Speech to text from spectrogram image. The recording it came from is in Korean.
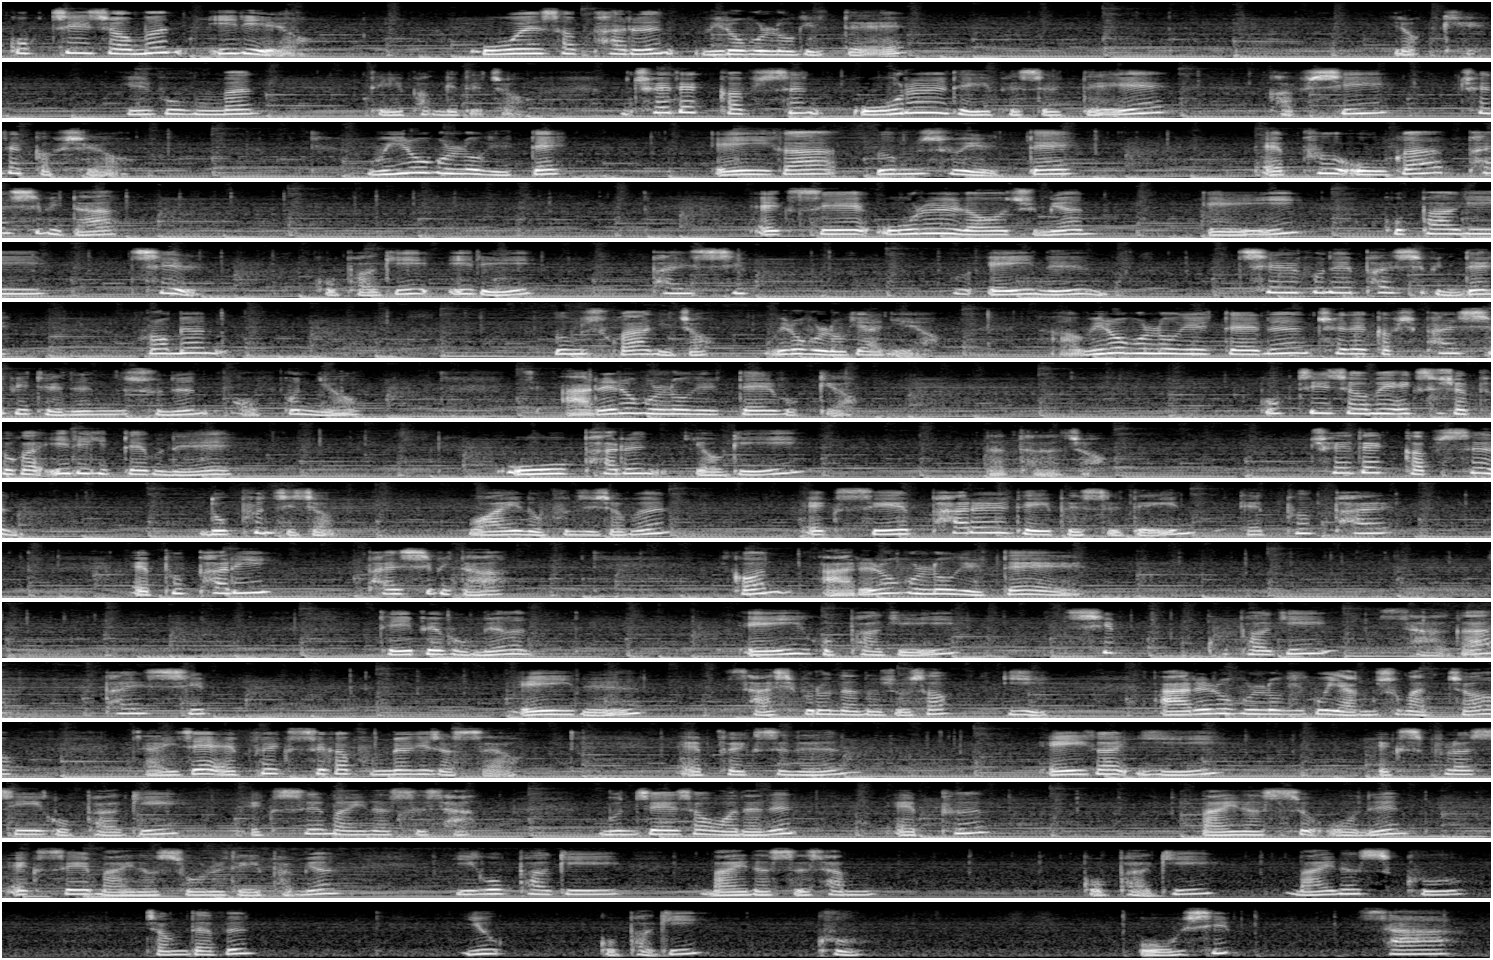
꼭지점은 1이에요. 5에서 8은 위로 블록일 때 이렇게 일부분만 대입한 게 되죠. 최대값은 5를 대입했을 때의 값이 최대값이에요. 위로 블록일 때 A가 음수일 때 F5가 80이다. X에 5를 넣어주면 A 곱하기 7 곱하기 1이 80 A는 7분의 80인데 그러면 음수가 아니죠. 위로 블록이 아니에요. 아, 위로 블록일 때는 최대값이 80이 되는 수는 없군요. 아래로 블록일 때 볼게요. 꼭지점의 x좌표가 1이기 때문에 5, 8은 여기 나타나죠. 최대값은 높은 지점, y 높은 지점은 x에 8을 대입했을 때인 f8. f8이 80이다. 이건 아래로 블록일 때 대입해보면 a 곱하기 10 곱하기 4가 80 a는 40으로 나눠줘서 2 아래로 블록이고 양수 맞죠? 자 이제 fx가 분명해졌어요. fx는 a가 2 x 플러스 2 곱하기 x 마이너스 4 문제에서 원하는 f 마이너스 5는 x에 마이너스 5를 대입하면 2 곱하기 마이너스 3 곱하기 마이너스 9 정답은 6 곱하기 9 54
